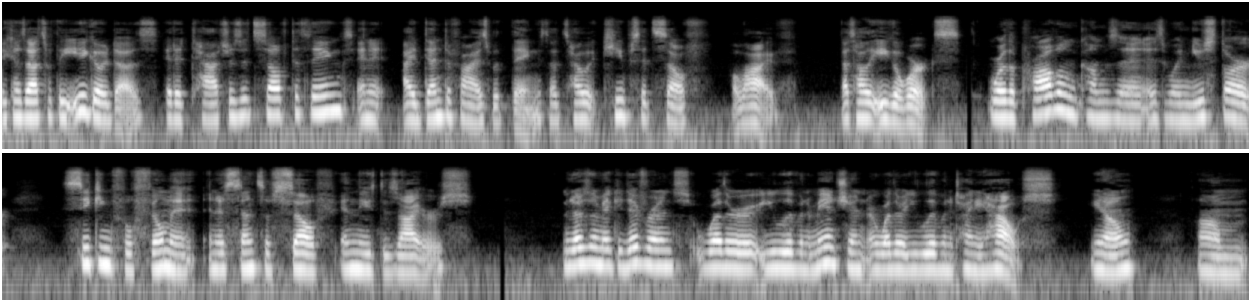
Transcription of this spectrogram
because that's what the ego does. It attaches itself to things and it identifies with things. That's how it keeps itself alive. That's how the ego works. Where the problem comes in is when you start seeking fulfillment and a sense of self in these desires. It doesn't make a difference whether you live in a mansion or whether you live in a tiny house, you know? Um,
